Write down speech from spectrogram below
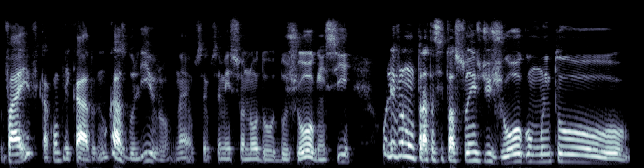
vai ficar complicado. No caso do livro, né, você, você mencionou do, do jogo em si, o livro não trata situações de jogo muito.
